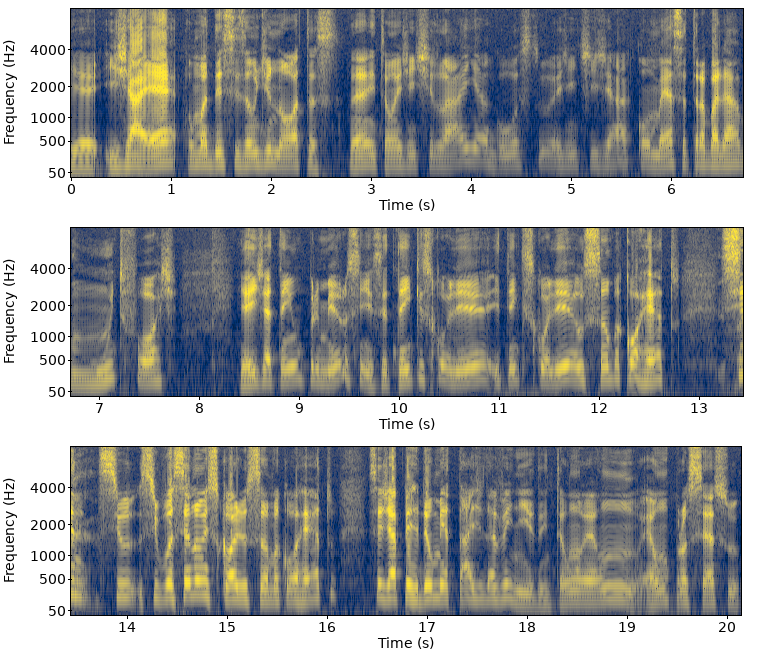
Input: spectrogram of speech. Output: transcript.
E, é- e já é uma decisão de notas, né? Então a gente lá em agosto a gente já começa a trabalhar muito forte. E aí já tem um primeiro, assim, você tem que escolher e tem que escolher o samba correto. Se, se, se você não escolhe o samba correto, você já perdeu metade da avenida. Então é um, é um processo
